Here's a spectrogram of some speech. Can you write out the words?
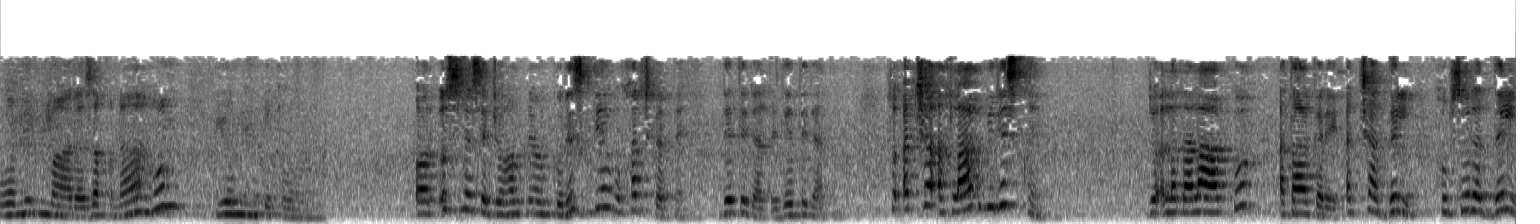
وہ مما اور اس میں سے جو ہم نے ان کو رسک دیا، وہ خرچ کرتے ہیں، دیتے جاتے دیتے جاتے۔ تو اچھا اخلاق بھی رسک ہے جو اللہ تعالیٰ آپ کو عطا کرے۔ اچھا دل، خوبصورت دل،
